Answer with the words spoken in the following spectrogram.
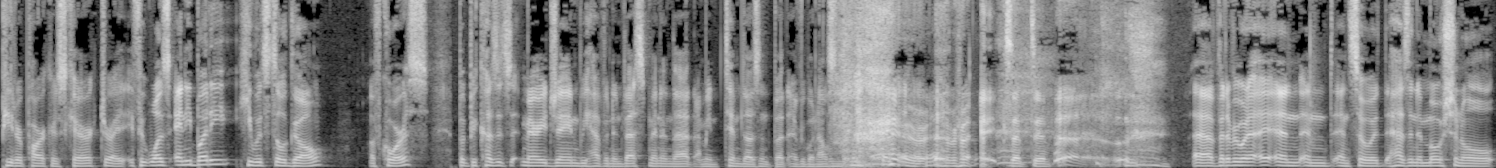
Peter Parker's character, if it was anybody, he would still go, of course. But because it's Mary Jane, we have an investment in that. I mean, Tim doesn't, but everyone else does. Except him. Uh, but everyone and and and so it has an emotional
